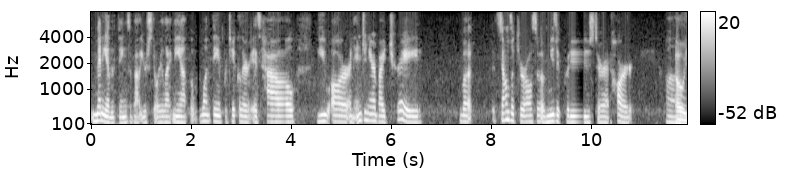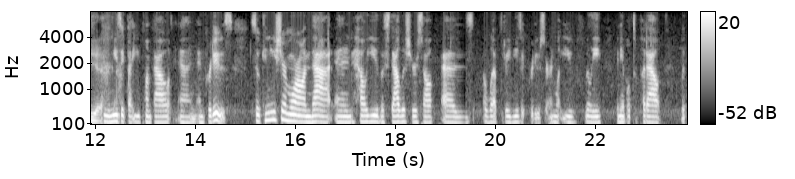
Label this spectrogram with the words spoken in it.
many other things about your story light me up, but one thing in particular is how you are an engineer by trade, but it sounds like you're also a music producer at heart. Um, oh yeah, the music that you pump out and and produce. So can you share more on that and how you've established yourself as a Web3 music producer and what you've really been able to put out with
